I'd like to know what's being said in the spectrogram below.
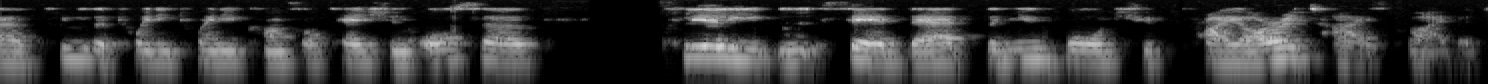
uh, through the 2020 consultation also clearly said that the new board should prioritize climate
